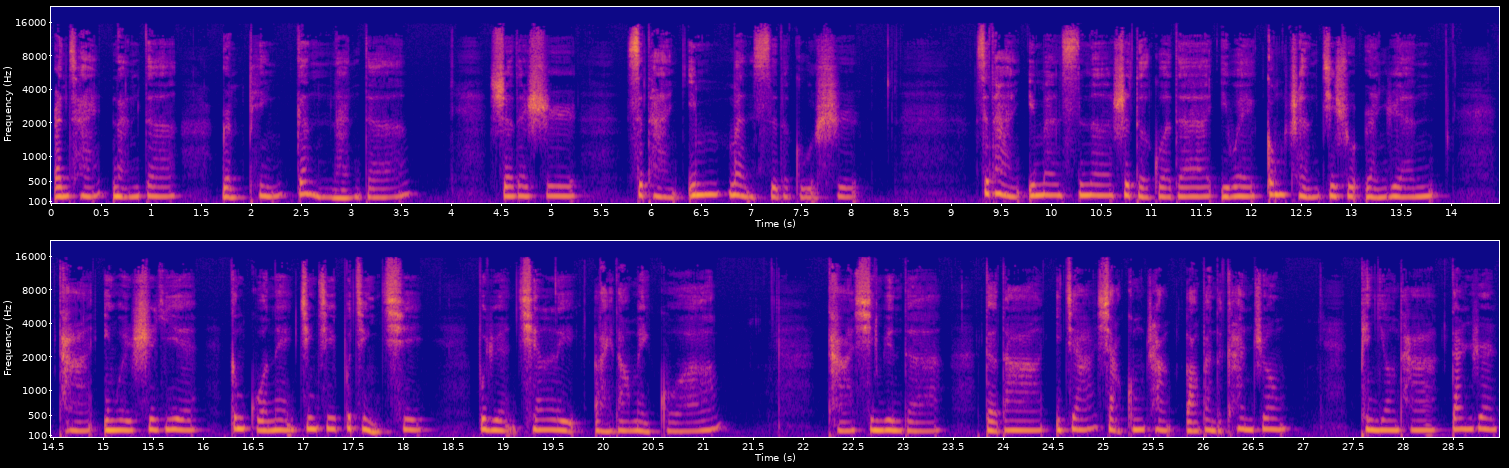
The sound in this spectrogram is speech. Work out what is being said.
人才难得，人品更难得，说的是斯坦因曼斯的故事。斯坦因曼斯呢，是德国的一位工程技术人员。他因为失业跟国内经济不景气，不远千里来到美国。他幸运的得到一家小工厂老板的看重，聘用他担任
